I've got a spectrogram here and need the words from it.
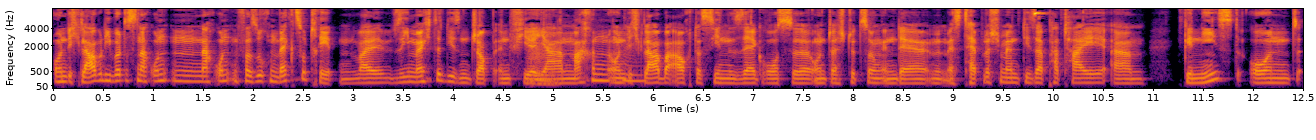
und ich glaube, die wird es nach unten, nach unten versuchen wegzutreten, weil sie möchte diesen Job in vier Mhm. Jahren machen. Und ich Mhm. glaube auch, dass sie eine sehr große Unterstützung in der, im Establishment dieser Partei ähm, genießt und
